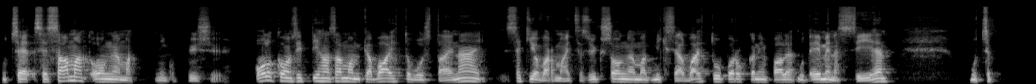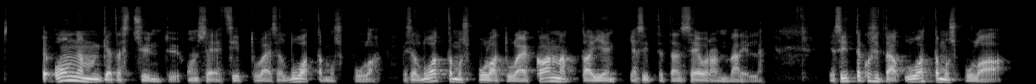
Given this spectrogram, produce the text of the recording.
mutta se, se samat ongelmat niin pysyy. Olkoon sitten ihan sama, mikä vaihtuvuus tai näin, sekin on varmaan itse asiassa yksi ongelma, että miksi siellä vaihtuu porukka niin paljon, mutta ei mennä siihen. Mutta se, se ongelma, mikä tästä syntyy, on se, että siitä tulee se luottamuspula. Ja se luottamuspula tulee kannattajien ja sitten tämän seuran välille. Ja sitten kun sitä luottamuspulaa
